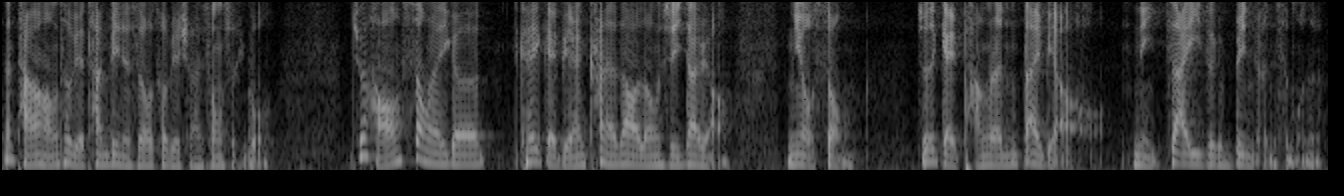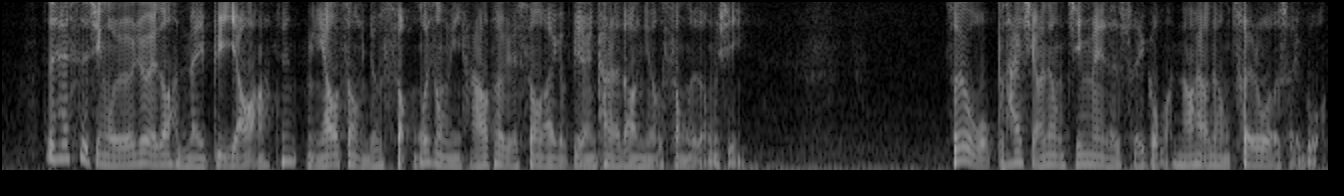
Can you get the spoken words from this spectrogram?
但台湾好像特别探病的时候特别喜欢送水果，就好像送了一个可以给别人看得到的东西，代表你有送，就是给旁人代表你在意这个病人什么的。这些事情我觉得就也都很没必要啊！就你要送你就送，为什么你还要特别送到一个别人看得到你有送的东西？所以我不太喜欢那种精美的水果，然后还有那种脆弱的水果。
